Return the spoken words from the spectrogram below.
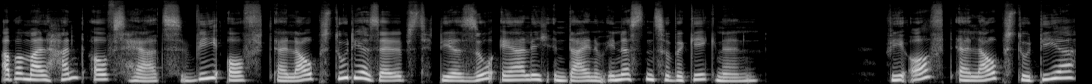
Aber mal Hand aufs Herz, wie oft erlaubst du dir selbst, dir so ehrlich in deinem Innersten zu begegnen? Wie oft erlaubst du dir,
